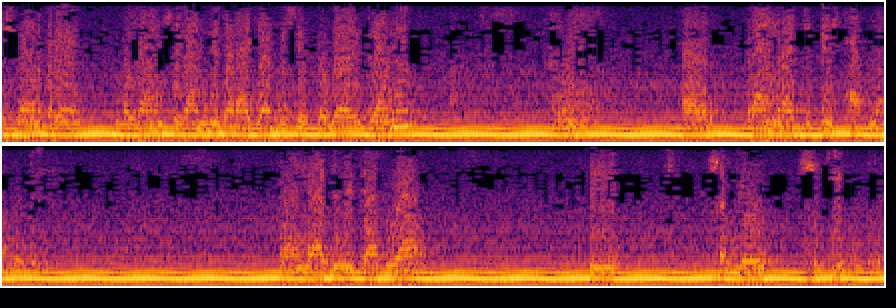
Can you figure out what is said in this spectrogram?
स्मरण करें। भगवान श्री राम जी का राज्याभिषेक हो गया अयोध्या में। राज्य की स्थापना हो गई राम राज्य में क्या हुआ कि सब लोग सुखी हो गए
